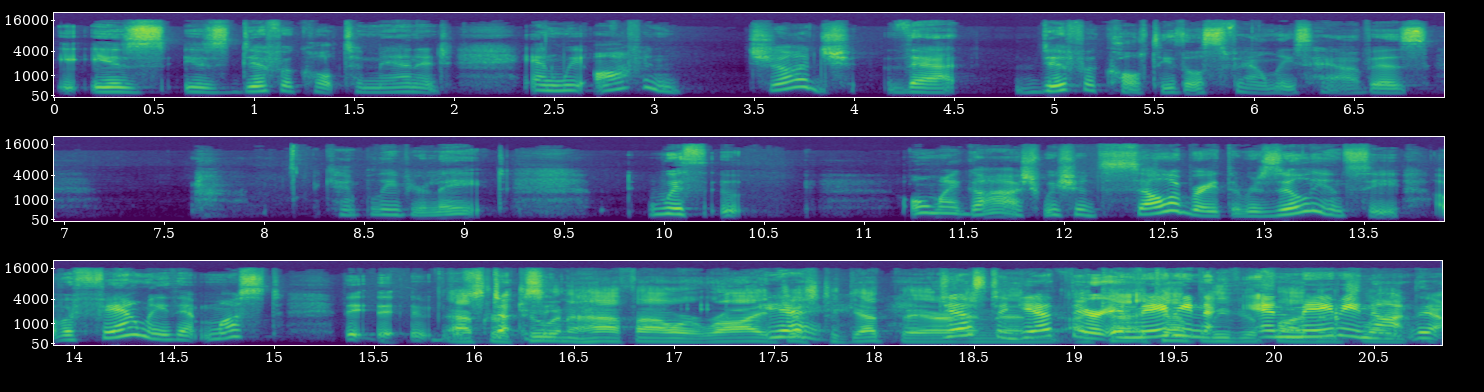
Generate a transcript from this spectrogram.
is, is difficult to manage. And we often judge that difficulty those families have as, I can't believe you're late. With oh my gosh, we should celebrate the resiliency of a family that must. After a two and a half hour ride yeah, just to get there. Just to get there, and maybe and maybe not their,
